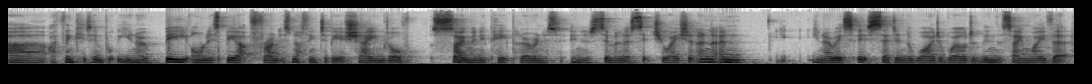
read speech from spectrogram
Uh, I think it's important, you know, be honest, be upfront. It's nothing to be ashamed of. So many people are in a, in a similar situation, and and you know, it's it's said in the wider world in the same way that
